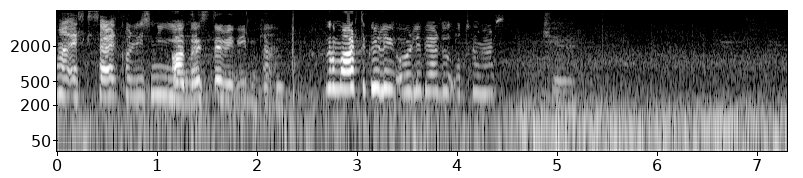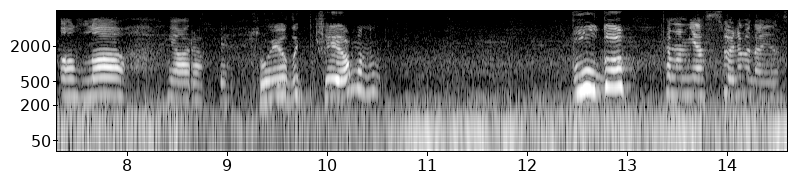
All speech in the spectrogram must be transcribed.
Ha eski Serhat Koleji'nin yeri. Adres de vereyim gidin. Ama artık öyle öyle bir yerde oturmuyoruz. K. Allah ya Rabbi. Soyadı K ama n- buldum. Tamam yaz söylemeden yaz.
